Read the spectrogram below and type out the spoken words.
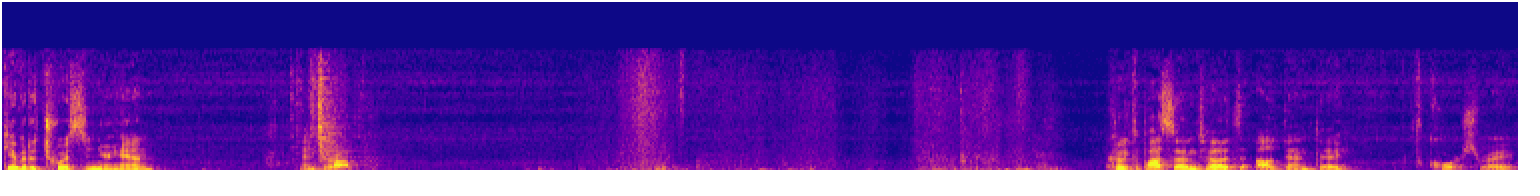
Give it a twist in your hand, and drop. Cook the pasta until it's al dente, of course, right?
